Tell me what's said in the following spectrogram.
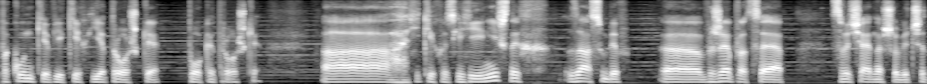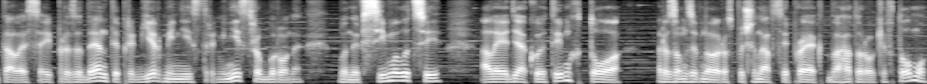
пакунки, в яких є трошки, поки трошки, а, якихось гігієнічних засобів. Е, вже про це, звичайно, що відчиталися і президенти, і прем'єр-міністри, міністр оборони. Вони всі молодці. Але я дякую тим, хто разом зі мною розпочинав цей проект багато років тому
